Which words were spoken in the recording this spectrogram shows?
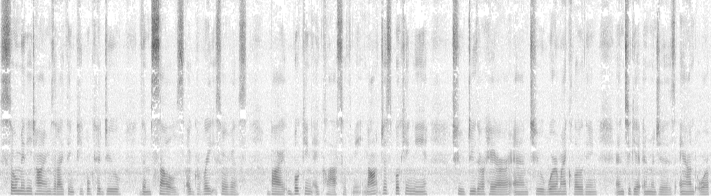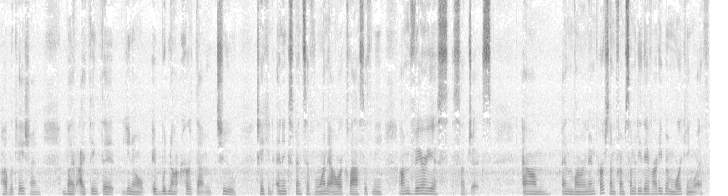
so many times that I think people could do themselves a great service by booking a class with me, not just booking me to do their hair and to wear my clothing and to get images and or a publication but i think that you know it would not hurt them to take an inexpensive one hour class with me on various subjects um, and learn in person from somebody they've already been working with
